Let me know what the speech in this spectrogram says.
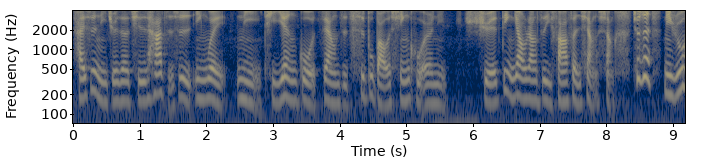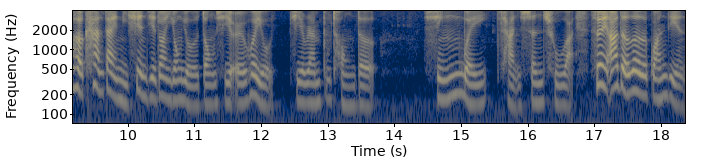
还是你觉得其实它只是因为你体验过这样子吃不饱的辛苦，而你。决定要让自己发奋向上，就是你如何看待你现阶段拥有的东西，而会有截然不同的。行为产生出来，所以阿德勒的观点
